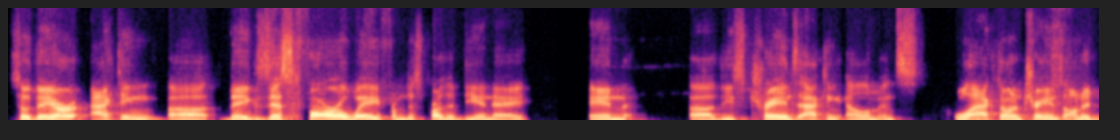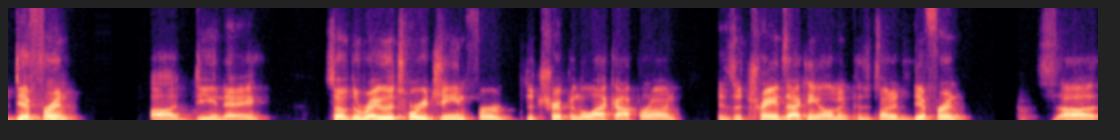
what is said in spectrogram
So they are acting, uh, they exist far away from this part of the DNA, and uh, these trans acting elements will act on trans on a different uh, DNA. So the regulatory gene for the TRP and the lac operon is a transacting element because it's on a different uh,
